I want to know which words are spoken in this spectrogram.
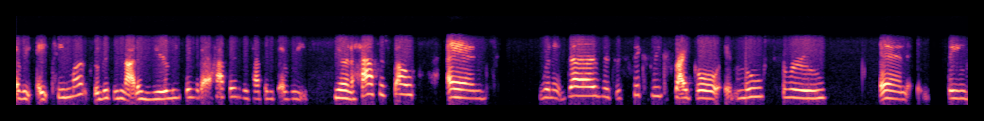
every 18 months, so this is not a yearly thing that happens. This happens every year and a half or so. And when it does, it's a six week cycle. It moves through, and things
